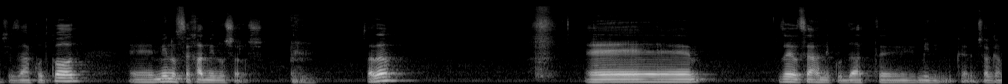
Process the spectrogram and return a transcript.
שזה הקודקוד, מינוס 1 מינוס 3. בסדר? אה, זה יוצא הנקודת אה, מינימום, כן? אפשר גם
